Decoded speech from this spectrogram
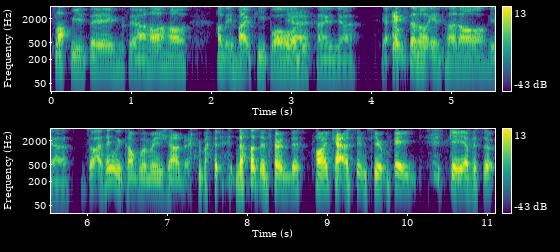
fluffy things. Yeah, how how how to invite people, Yeah. this kind. Yeah, yeah, So- external, internal. Yeah, So I think we complement each other, but not to turn this podcast into a very gay episode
